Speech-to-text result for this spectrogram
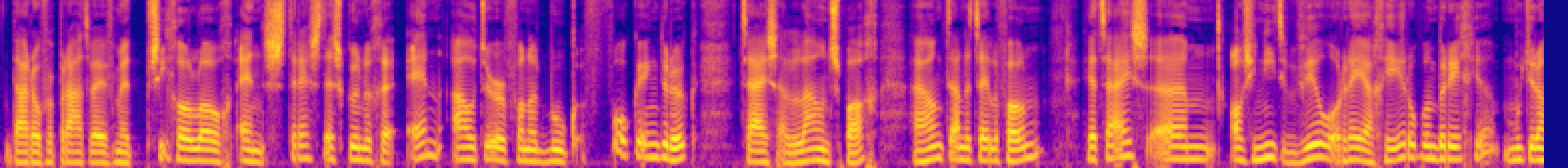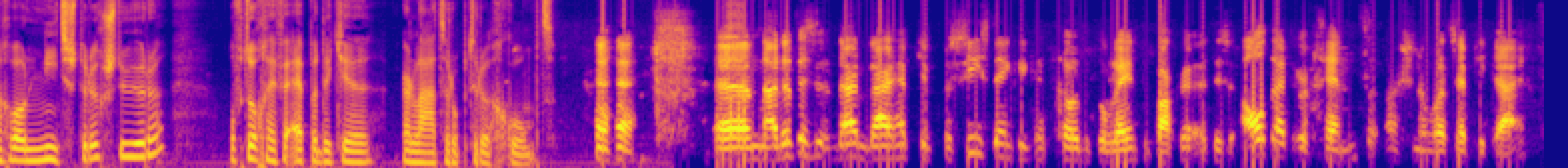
Daarover praten we even met psycholoog en stressdeskundige en auteur van het boek Fucking Druk, Thijs Launsbach. Hij hangt aan de telefoon. Ja, Thijs, um, als je niet wil reageren op een berichtje, moet je dan gewoon niets terugsturen? Of toch even appen dat je er later op terugkomt? um, nou, dat is, daar, daar heb je precies, denk ik, het grote probleem te pakken. Het is altijd urgent als je een WhatsAppje krijgt.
